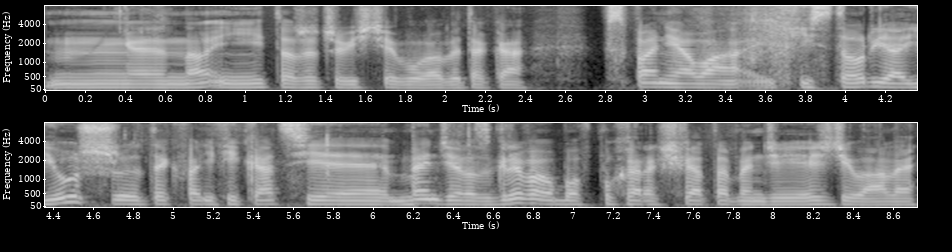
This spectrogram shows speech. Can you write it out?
Mm, No i to rzeczywiście byłaby taka wspaniała historia. Już te kwalifikacje będzie rozgrywał, bo w Pucharach Świata będzie jeździł, ale,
